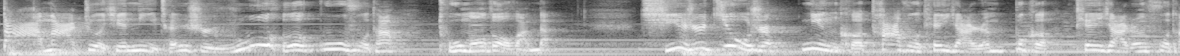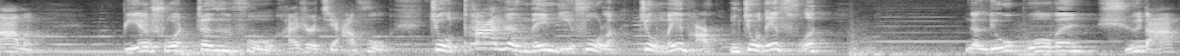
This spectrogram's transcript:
大骂这些逆臣是如何辜负他、图谋造反的。其实就是宁可他负天下人，不可天下人负他嘛。别说真负还是假负，就他认为你负了就没跑，你就得死。那刘伯温、徐达，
